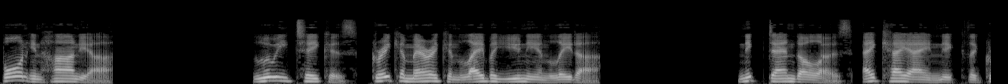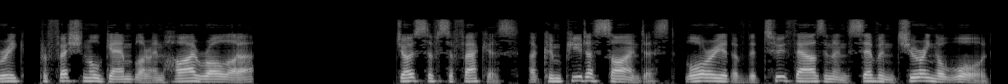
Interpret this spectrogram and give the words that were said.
born in Hania. Louis Tikas, Greek-American labor union leader, Nick Dandolos, aka Nick the Greek, professional gambler and high roller. Joseph Sifakis, a computer scientist, laureate of the 2007 Turing Award,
